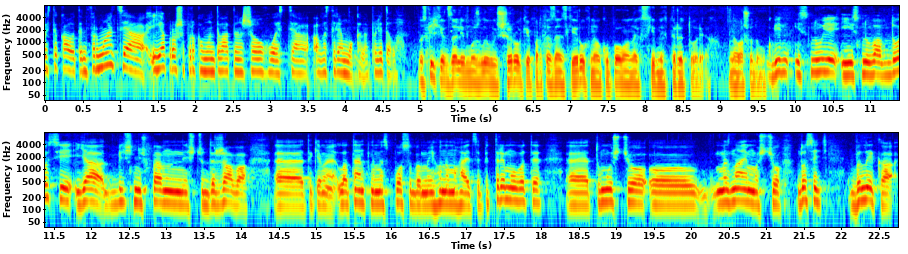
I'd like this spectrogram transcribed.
Ось така от інформація. Я прошу прокоментувати нашого гостя Василя Мокана, політолога. Наскільки взагалі можливий широкий партизанський рух на окупованих східних територіях, на вашу думку? Він існує і існував досі. Я більш ніж впевнений, що держава е, такими латентними способами його намагається підтримувати, е, тому що е, ми знаємо, що досить велика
